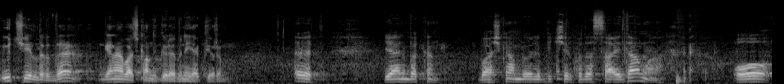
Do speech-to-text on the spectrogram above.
3 yıldır da genel başkanlık görevini yapıyorum. Evet. Yani bakın başkan böyle bir çırpıda saydı ama o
